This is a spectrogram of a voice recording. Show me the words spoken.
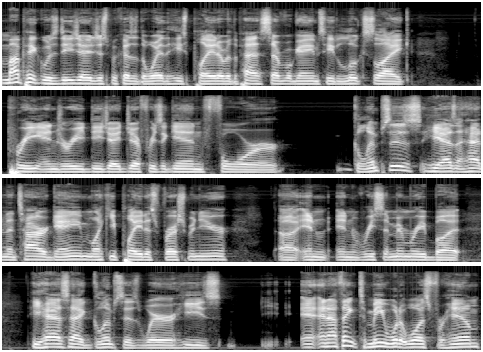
my pick was DJ just because of the way that he's played over the past several games. He looks like pre-injury DJ Jeffries again for glimpses. He hasn't had an entire game like he played his freshman year uh, in in recent memory, but he has had glimpses where he's. And I think to me, what it was for him,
